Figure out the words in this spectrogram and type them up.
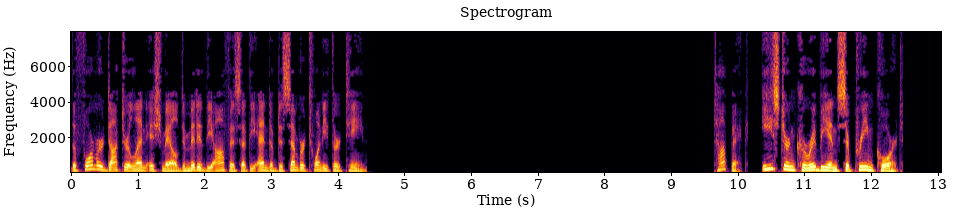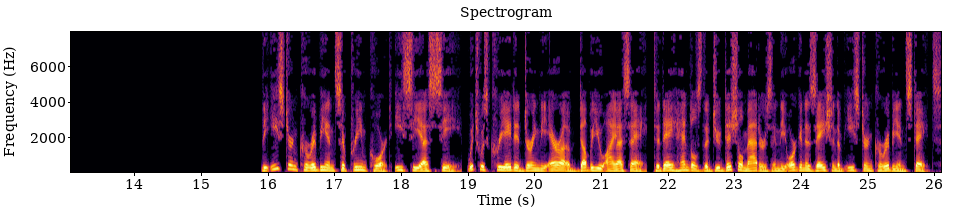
The former Dr. Len Ishmael demitted the office at the end of December 2013. Eastern Caribbean Supreme Court The Eastern Caribbean Supreme Court ECSC, which was created during the era of WISA, today handles the judicial matters in the Organization of Eastern Caribbean States.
